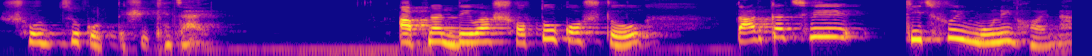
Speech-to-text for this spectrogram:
সহ্য করতে শিখে যায়। আপনার দেওয়া শত কষ্ট তার কাছে কিছুই মনে হয় না।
